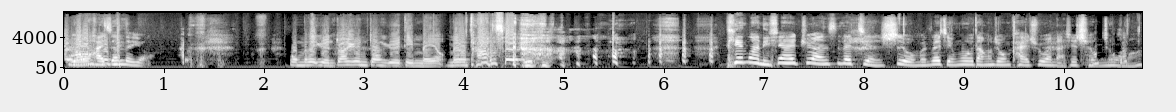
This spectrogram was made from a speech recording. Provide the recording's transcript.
我还真的有。我们的远端运动约定没有没有达成。天哪！你现在居然是在检视我们在节目当中开出了哪些承诺吗？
